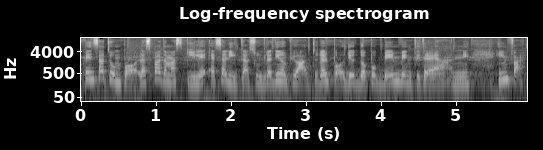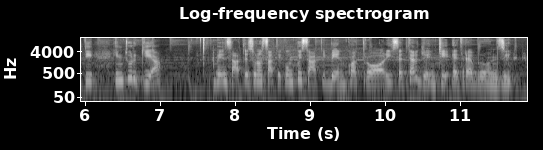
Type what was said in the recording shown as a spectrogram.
Pensate un po', la spada maschile è salita sul gradino più alto del podio dopo ben 23 anni. Infatti in Turchia, pensate, sono stati conquistati ben 4 ori, 7 argenti e 3 bronzi.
